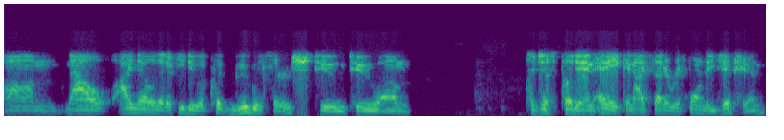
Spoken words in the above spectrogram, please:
Um, now I know that if you do a quick Google search to to um, to just put in, hey, can I set a Reformed Egyptian?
